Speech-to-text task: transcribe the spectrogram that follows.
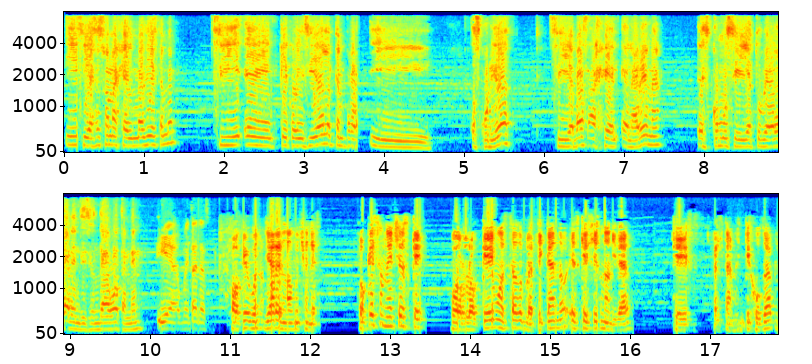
y si haces una gel más 10 también, si eh, que coincida la temporada y oscuridad, si llevas a gel en arena, es como si ella tuviera la bendición de agua también. Y aumenta las. Ok, bueno, ya arreglamos mucho en esto. Lo que es un hecho es que, por lo que hemos estado platicando, es que sí es una unidad que es altamente jugable,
